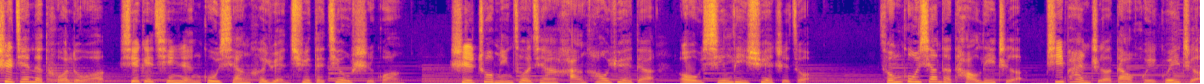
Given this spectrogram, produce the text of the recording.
世间的陀螺写给亲人、故乡和远去的旧时光，是著名作家韩浩月的呕心沥血之作。从故乡的逃离者、批判者到回归者，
